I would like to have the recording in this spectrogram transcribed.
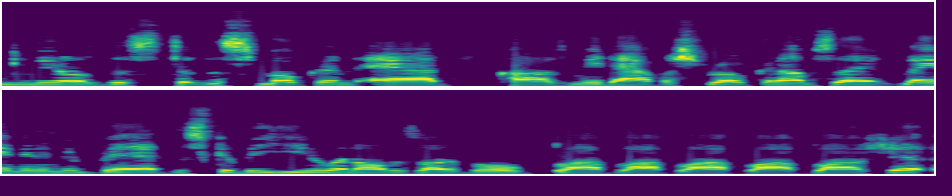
you know this this smoking ad caused me to have a stroke and i'm saying laying in your bed this could be you and all this other bull blah blah blah blah blah shit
